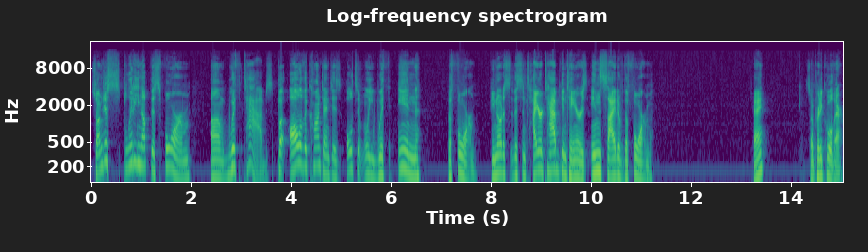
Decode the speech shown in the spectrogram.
So I'm just splitting up this form um, with tabs, but all of the content is ultimately within the form. If you notice, this entire tab container is inside of the form. Okay, so pretty cool there.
